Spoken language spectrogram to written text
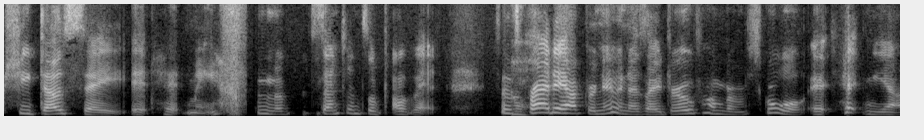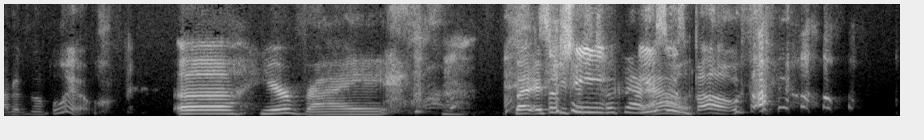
she does say it hit me in the sentence above it. Says Oh. Friday afternoon as I drove home from school, it hit me out of the blue. Uh, you're right. But if so she, she just took that uses out, both. I know.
